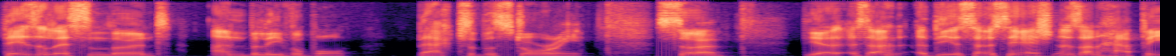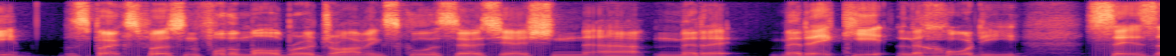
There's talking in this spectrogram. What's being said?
there's a lesson learned. Unbelievable. Back to the story. So the, uh, the association is unhappy. The spokesperson for the Marlborough Driving School Association, uh, Mereki Lechodi, says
